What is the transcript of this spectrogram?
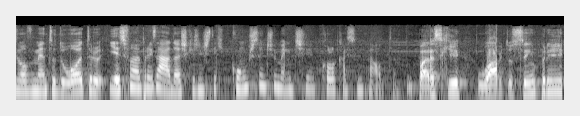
desenvolvimento do outro. E esse foi um aprendizado. Acho que a gente tem que constantemente colocar isso em pauta. Parece que o hábito sempre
